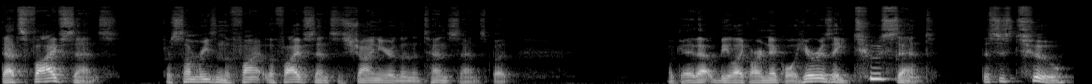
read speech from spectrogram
That's 5 cents. For some reason, the five, the 5 cents is shinier than the 10 cents, but okay, that would be like our nickel. Here is a 2 cent. This is 2,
